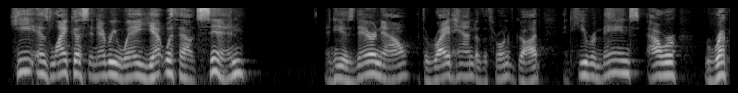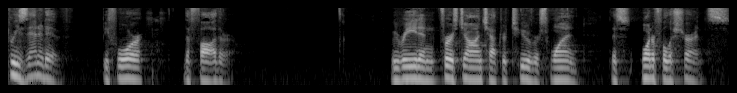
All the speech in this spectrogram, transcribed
He is like us in every way, yet without sin. And he is there now at the right hand of the throne of God, and he remains our representative before the Father. We read in 1 John chapter 2 verse 1 this wonderful assurance.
